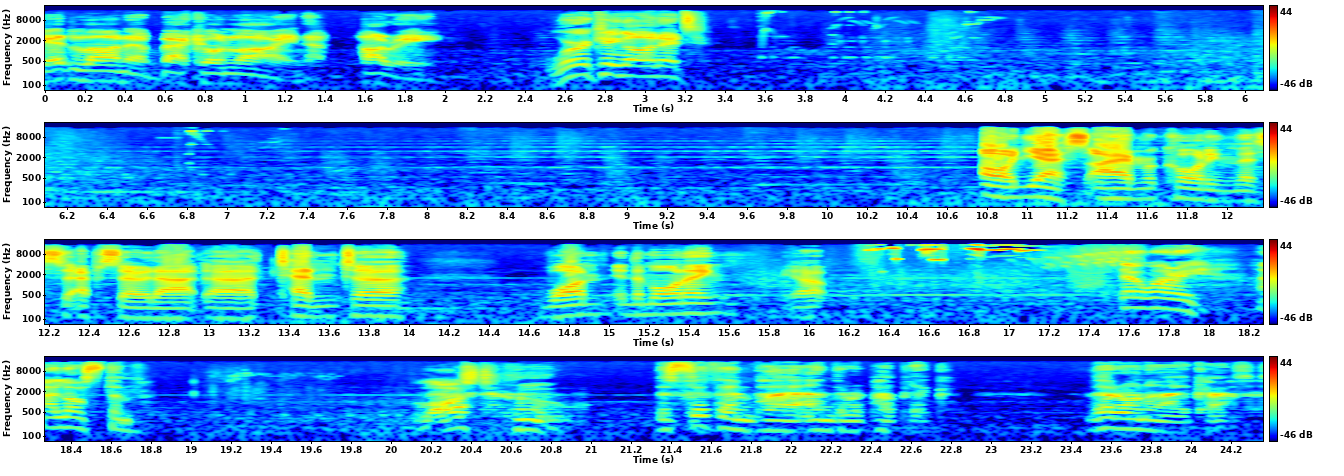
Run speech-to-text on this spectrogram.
Get Lana back online. Hurry. Working on it! Oh, and yes, I am recording this episode at uh, 10 to 1 in the morning. Yep. Don't worry, I lost them. Lost who? The Sith Empire and the Republic. They're on Iokath,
